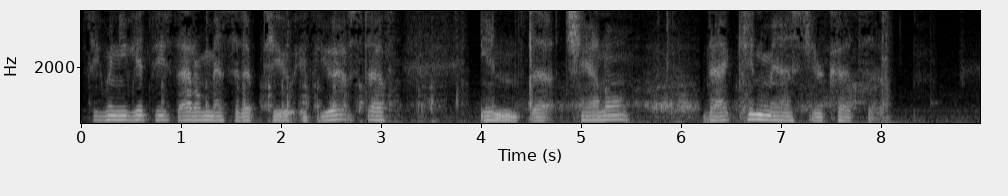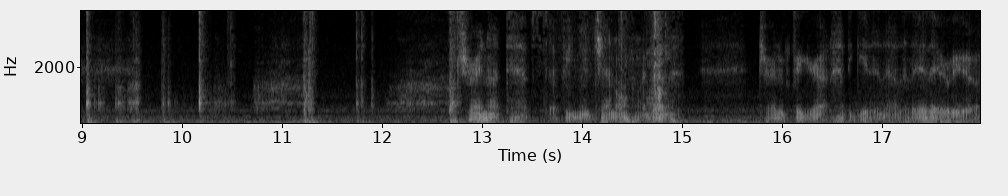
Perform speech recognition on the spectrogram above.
see, when you get these, that'll mess it up too. If you have stuff in the channel, that can mess your cuts up. Try not to have stuff in your channel. I gotta try to figure out how to get it out of there. There we go.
